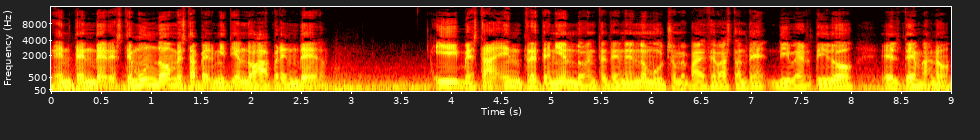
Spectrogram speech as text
entender este mundo, me está permitiendo aprender y me está entreteniendo, entreteniendo mucho. Me parece bastante divertido el tema, ¿no?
